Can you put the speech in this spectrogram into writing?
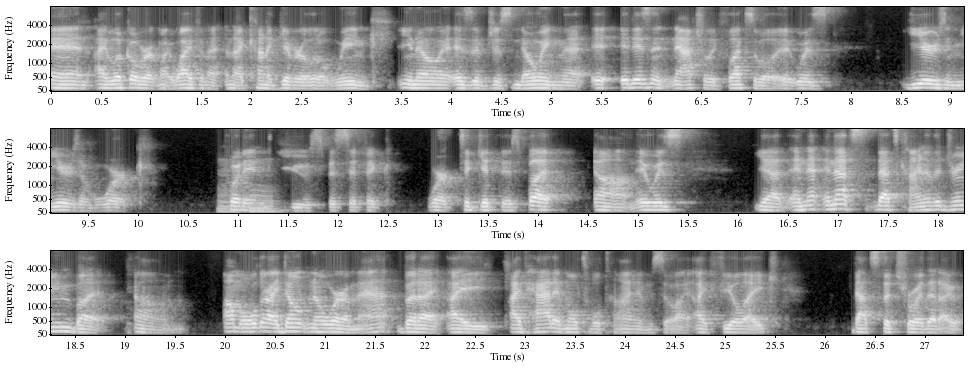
And i look over at my wife and i and i kind of give her a little wink you know as if just knowing that it, it isn't naturally flexible. It was years and years of work put mm-hmm. into specific work to get this. But um, it was yeah and that, and that's that's kind of the dream but um i'm older. I don't know where i'm at but i i i've had it multiple times. So i i feel like that's the troy that i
